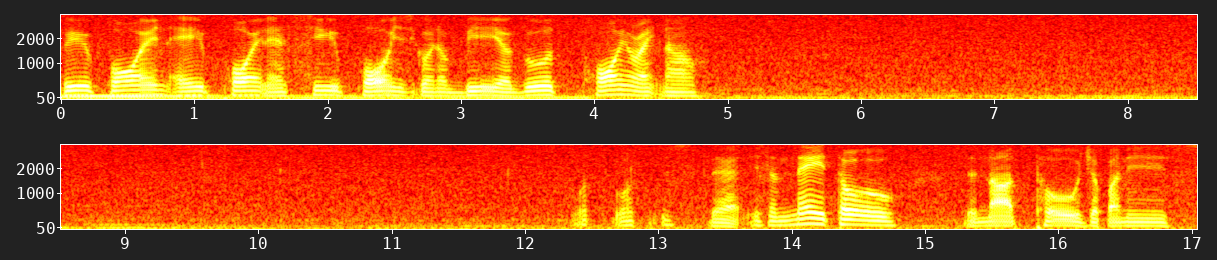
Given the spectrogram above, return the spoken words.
B point, A point, and C point is gonna be a good point right now. What is that? It's a NATO, the NATO Japanese.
